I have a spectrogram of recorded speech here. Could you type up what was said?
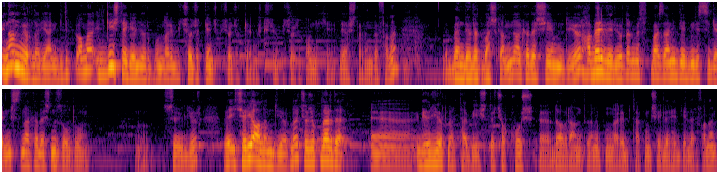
İnanmıyorlar yani gidip ama ilginç de geliyor bunları. Bir çocuk genç bir çocuk gelmiş küçük bir çocuk 12 yaşlarında falan. Ben devlet başkanının arkadaşıyım diyor. Haber veriyorlar Mesut Barzani diye birisi gelmiş sizin arkadaşınız olduğunu söylüyor. Ve içeri alın diyorlar. Çocuklar da e, görüyorlar tabii işte çok hoş e, davrandığını bunlara bir takım şeyler hediyeler falan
